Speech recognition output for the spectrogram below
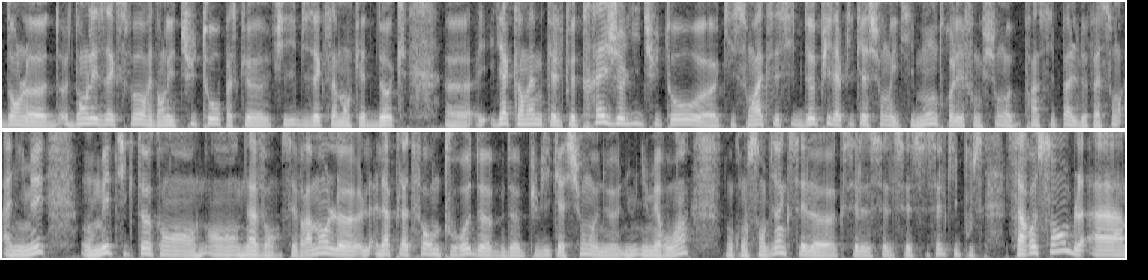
dans, le, dans les exports et dans les tutos, parce que Philippe disait que ça manquait de doc, euh, il y a quand même quelques très jolis tutos qui sont accessibles depuis l'application et qui montrent les fonctions principales de façon animée. On met TikTok en, en avant. C'est vraiment le, la plateforme pour eux de, publication numéro 1. Donc on sent bien que c'est celle qui pousse. Ça ressemble à,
